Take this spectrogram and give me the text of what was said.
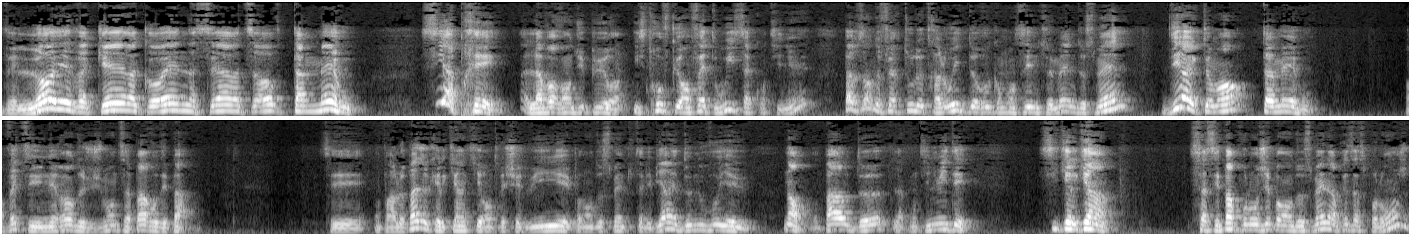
Velo yevaker akohen nasear tsaov tamehu. Si après l'avoir rendu pur, il se trouve qu'en fait, oui, ça continue, pas besoin de faire tout le tralouit, de recommencer une semaine, deux semaines, directement, tamehu. En fait, c'est une erreur de jugement de sa part au départ. C'est, on parle pas de quelqu'un qui est rentré chez lui et pendant deux semaines tout allait bien et de nouveau il y a eu. Non, on parle de la continuité. Si quelqu'un, ça s'est pas prolongé pendant deux semaines, après ça se prolonge,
